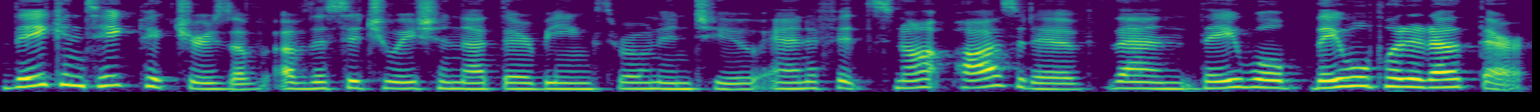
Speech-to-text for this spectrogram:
They can take pictures of, of the situation that they're being thrown into, and if it's not positive, then they will they will put it out there.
